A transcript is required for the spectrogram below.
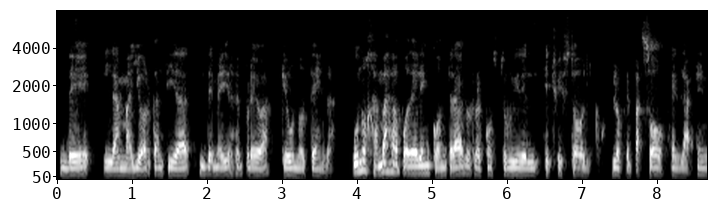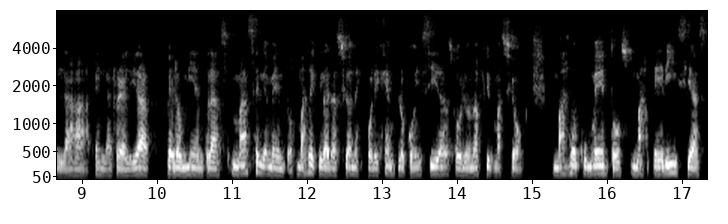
de la mayor cantidad de medios de prueba que uno tenga. Uno jamás va a poder encontrar o reconstruir el hecho histórico, lo que pasó en la, en la, en la realidad. Pero mientras más elementos, más declaraciones, por ejemplo, coincidan sobre una afirmación, más documentos, más pericias,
